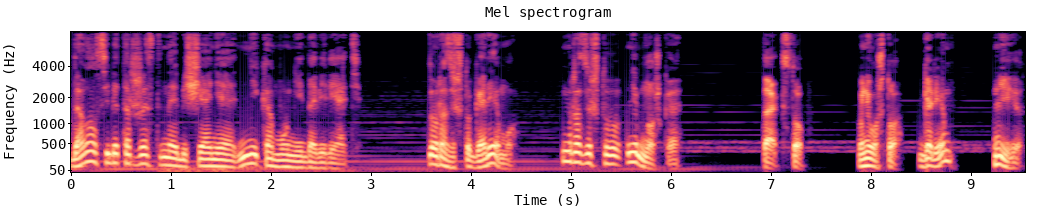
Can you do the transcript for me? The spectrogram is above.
давал себе торжественное обещание никому не доверять. Ну, разве что гарему. Разве что немножко. Так, стоп. У него что, гарем? Нет.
